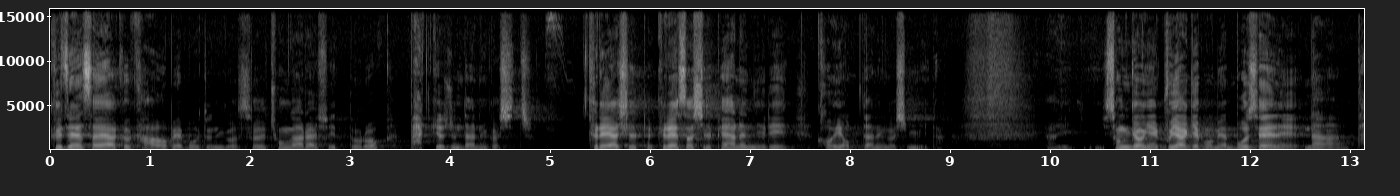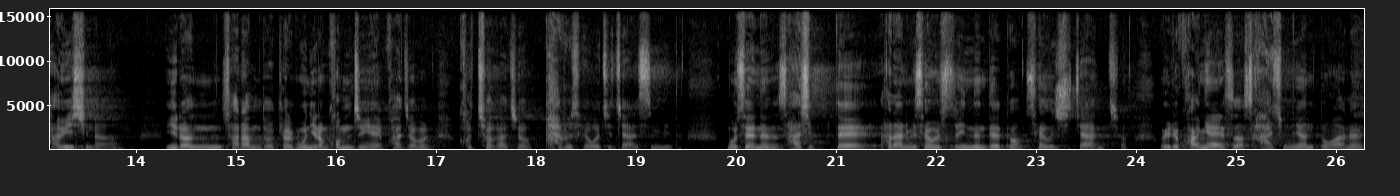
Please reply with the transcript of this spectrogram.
그제서야 그 가업의 모든 것을 총괄할 수 있도록 맡겨준다는 것이죠. 그래야 실패, 그래서 실패하는 일이 거의 없다는 것입니다. 아, 성경의 구약에 보면 모세나 다윗이나 이런 사람도 결국은 이런 검증의 과정을 거쳐가죠. 바로 세워지지 않습니다. 모세는 40대 하나님이 세울 수 있는데도 세우시지 않죠. 오히려 광야에서 40년 동안을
